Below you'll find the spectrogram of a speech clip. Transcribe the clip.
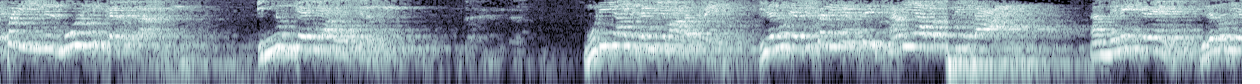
எப்படி இதில் மூழ்கி கிடக்கிறார்? இன்னும் கேள்வியாக இருக்கிறது. முடியாது கண்ணியமானவர்களை இதனுடைய விபரீதத்தை சரியாக புரிந்தால் நான் நினைக்கிறேன் இதனுடைய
